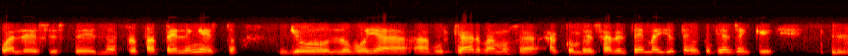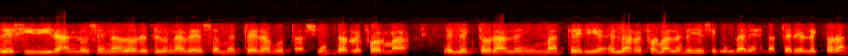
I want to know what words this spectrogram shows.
cuál es este nuestro papel en esto. Yo lo voy a, a buscar, vamos a, a, conversar el tema y yo tengo confianza en que decidirán los senadores de una vez someter a votación la reforma electoral en materia, la reforma de las leyes secundarias en materia electoral.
